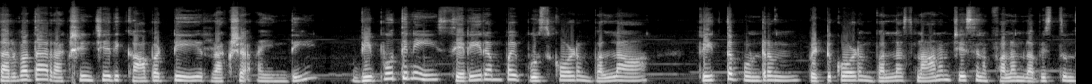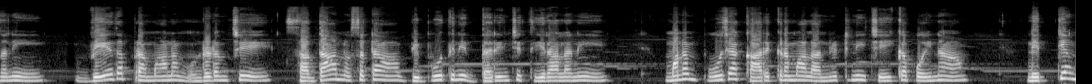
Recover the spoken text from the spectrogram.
సర్వదా రక్షించేది కాబట్టి రక్ష అయింది. విభూతిని శరీరంపై పూసుకోవడం వల్ల తీర్థపుండ్రం పెట్టుకోవడం వల్ల స్నానం చేసిన ఫలం లభిస్తుందని వేద ప్రమాణం ఉండడంచే సదా నొసట విభూతిని ధరించి తీరాలని మనం పూజా కార్యక్రమాలన్నిటినీ చేయకపోయినా నిత్యం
